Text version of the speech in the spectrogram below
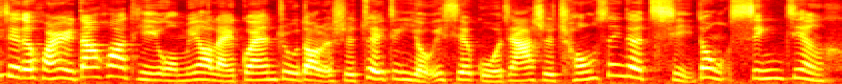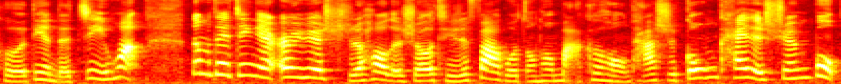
一节的寰宇大话题，我们要来关注到的是，最近有一些国家是重新的启动新建核电的计划。那么，在今年二月十号的时候，其实法国总统马克宏他是公开的宣布，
